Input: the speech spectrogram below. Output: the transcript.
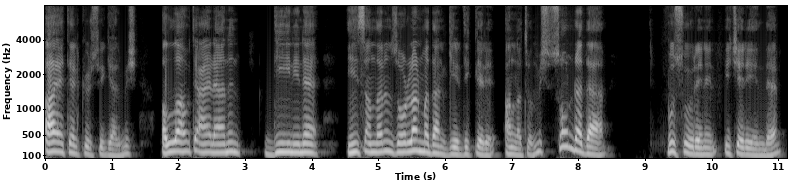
ayetel kürsü gelmiş. Allahu Teala'nın dinine insanların zorlanmadan girdikleri anlatılmış. Sonra da bu surenin içeriğinde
